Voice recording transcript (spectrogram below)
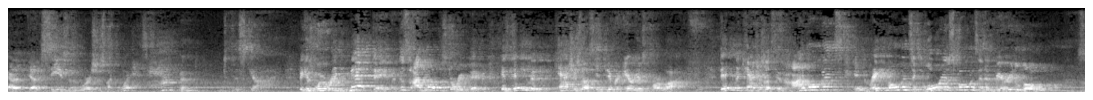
at a, at a season where it's just like, what has happened to this guy? Because where we met David, this, I love the story of David, because David catches us in different areas of our life. David catches us in high moments, in great moments, in glorious moments, and in very low moments.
